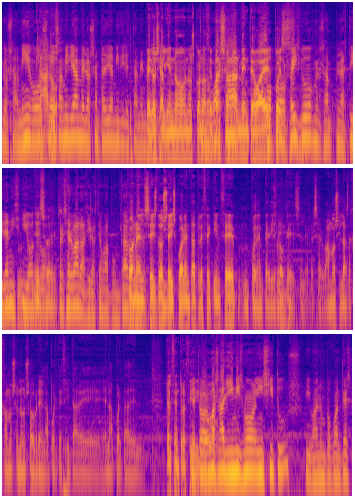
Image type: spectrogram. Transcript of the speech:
los amigos Claro. y familia me los han pedido a mí directamente. Pero si alguien no nos Por conoce WhatsApp personalmente o a él, o por pues Facebook me, los han- me las piden y, y yo digo es. reservadas y las tengo apuntadas. con el 626 40 13 15 pueden pedirlo que se les reservamos y las dejamos en un sobre en la puertecita de, en la puerta del, del centro De cívico. todas formas, allí mismo in situ, y van un poco antes,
